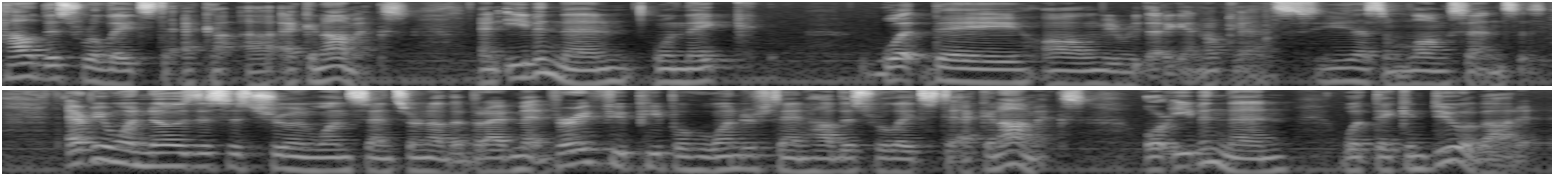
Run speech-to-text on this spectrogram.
how this relates to eco- uh, economics. And even then, when they what they oh let me read that again. Okay he has some long sentences. Everyone knows this is true in one sense or another but i've met very few people who understand how this relates to economics or even then what they can do about it.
